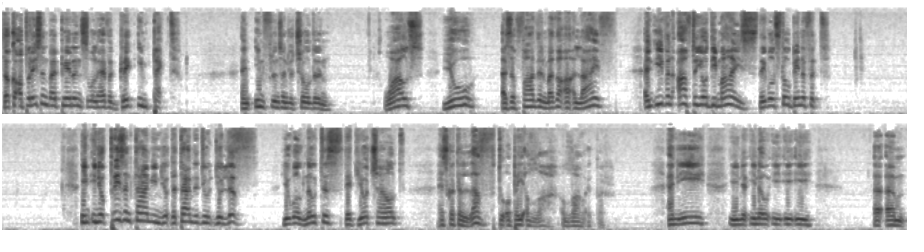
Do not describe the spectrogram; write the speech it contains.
The cooperation by parents will have a great impact and influence on your children. Whilst you, as a father and mother, are alive, and even after your demise, they will still benefit. In, in your present time, in your, the time that you, you live, you will notice that your child has got a love to obey Allah. Allahu Akbar. And he, you know, you know he, he, he uh, um,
